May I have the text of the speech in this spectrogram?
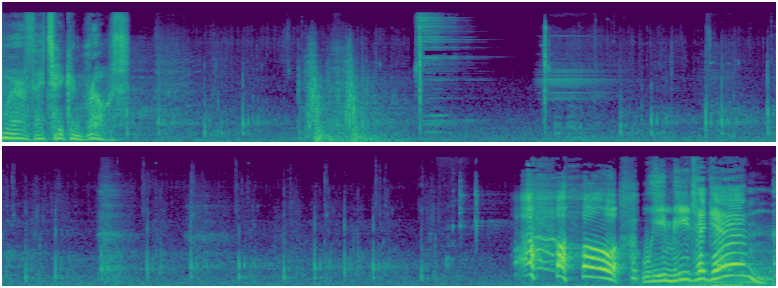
Where have they taken Rose? Oh, we meet again.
